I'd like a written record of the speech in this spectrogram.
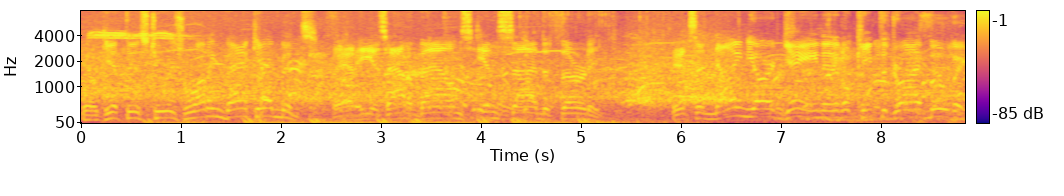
He'll get this to his running back, Edmonds. And he is out of bounds inside the 30. It's a nine-yard gain, and it'll keep the drive moving.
